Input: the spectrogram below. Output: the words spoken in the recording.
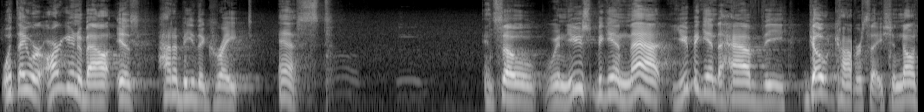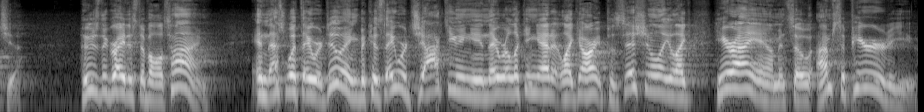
What they were arguing about is how to be the greatest. And so when you begin that, you begin to have the goat conversation, don't you? Who's the greatest of all time? And that's what they were doing because they were jockeying and they were looking at it like, all right, positionally, like, here I am, and so I'm superior to you.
